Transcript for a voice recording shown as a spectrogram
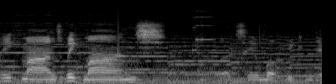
Weak mons, weak mons. Let's see what we can do.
